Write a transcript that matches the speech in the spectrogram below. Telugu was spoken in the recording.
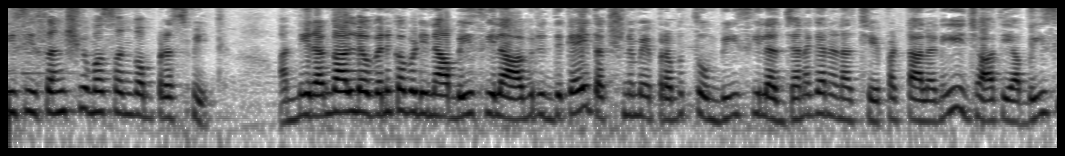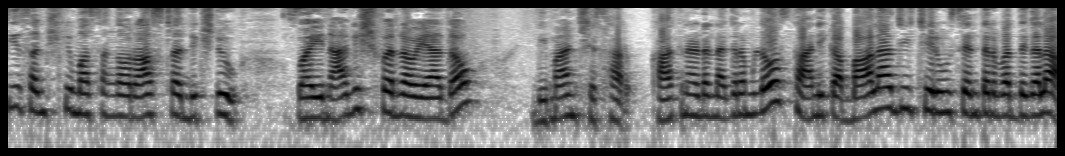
బీసీ సంక్షేమ సంఘం ప్రెస్ మీట్. అన్ని రంగాల్లో వెనుకబడిన బీసీల అభివృద్దికై తక్షణమే ప్రభుత్వం బీసీల జనగణన చేపట్టాలని జాతీయ బీసీ సంక్షేమ సంఘం రాష్ట అధ్యకుడు వై నాగేశ్వరరావు యాదవ్ డిమాండ్ చేశారు. కాకినాడ నగరంలో స్థానిక బాలాజీ చెరువు సెంటర్ వద్ద గల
